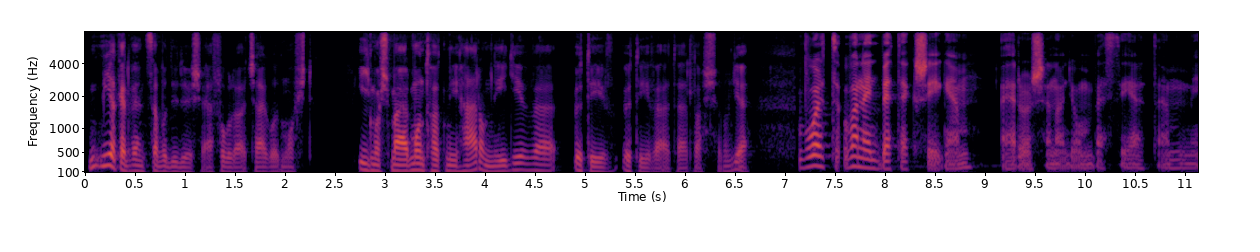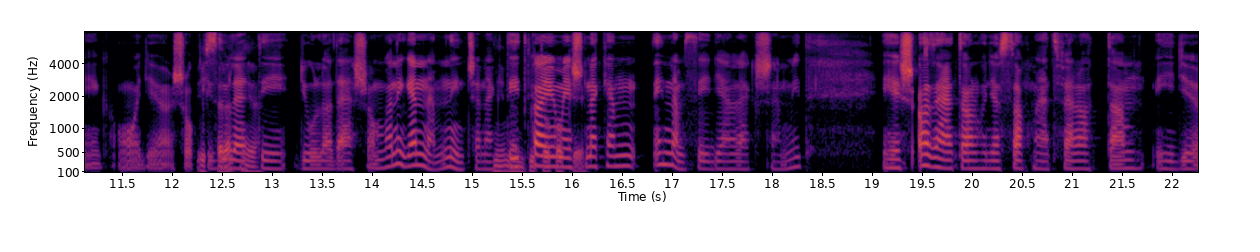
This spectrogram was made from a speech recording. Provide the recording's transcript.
Mi a kedvenc szabadidős elfoglaltságod most? Így most már mondhatni három-négy évvel, öt év, öt év eltelt lassan, ugye? Volt, van egy betegségem, erről se nagyon beszéltem még, hogy sok És szeretnél? gyulladásom van. Igen, nem, nincsenek Nem- titkaim, titok, és oké. nekem, én nem szégyellek semmit. És azáltal, hogy a szakmát feladtam, így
